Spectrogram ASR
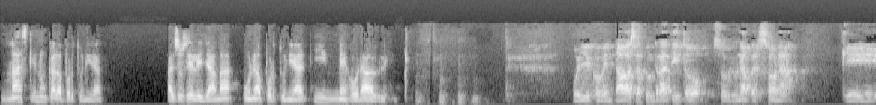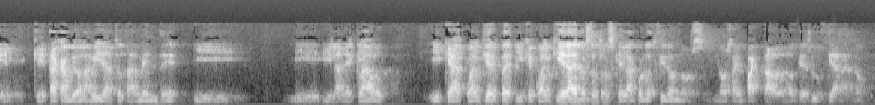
más que nunca la oportunidad. A eso se le llama una oportunidad inmejorable. Oye, comentabas hace un ratito sobre una persona que, te ha cambiado la vida totalmente y, la de Cloud y que, a cualquier, y que cualquiera de nosotros que la ha conocido nos, nos ha impactado, ¿no? que es Luciana. ¿no?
